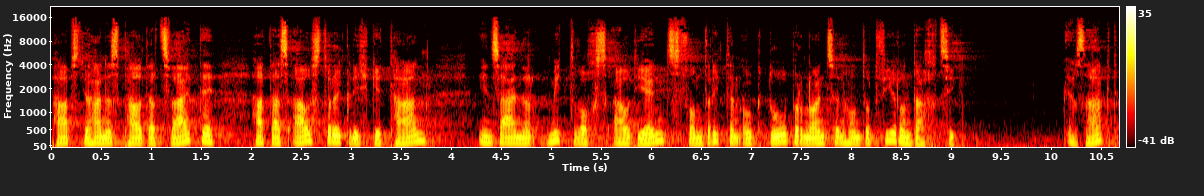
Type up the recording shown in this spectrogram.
Papst Johannes Paul II. hat das ausdrücklich getan in seiner Mittwochsaudienz vom 3. Oktober 1984. Er sagt,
